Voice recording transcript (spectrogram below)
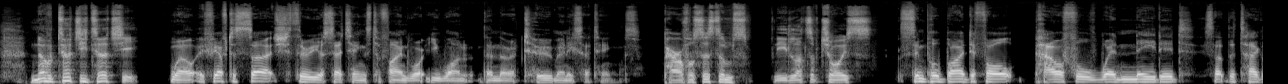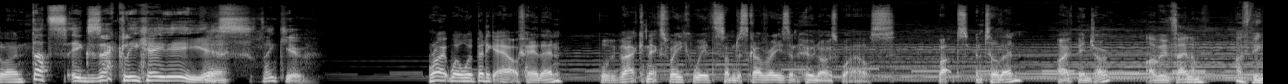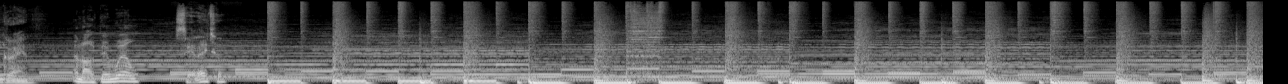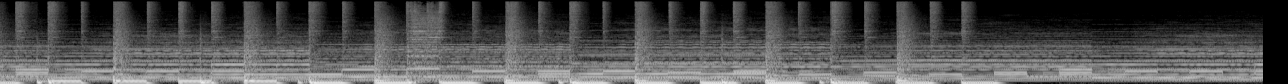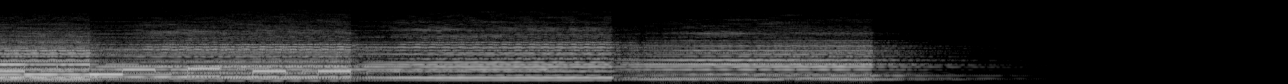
no touchy touchy. Well, if you have to search through your settings to find what you want, then there are too many settings. Powerful systems need lots of choice. Simple by default, powerful when needed. Is that the tagline? That's exactly KDE. Yes. Yeah. Thank you. Right, well, we better get out of here then. We'll be back next week with some discoveries and who knows what else. But until then, I've been Joe. I've been Phelim. I've been Graham. And I've been Will. See you later.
